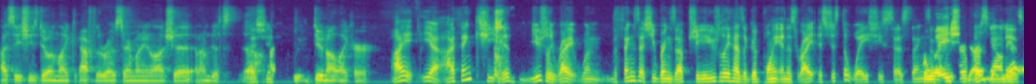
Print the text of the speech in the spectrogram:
I see she's doing like after the rose ceremony and all that shit, and I'm just ugh, I do not like her. I yeah, I think she is usually right. When the things that she brings up, she usually has a good point and is right. It's just the way she says things. The way she her does it, personality yeah. is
